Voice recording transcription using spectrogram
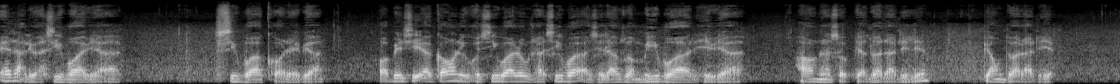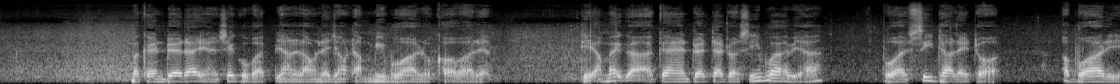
အဲ့ဒါလေးကစီးပွားဗျာစီးပွားခေါ်တယ်ဗျာ ဟောပစ္စည်းအကောင့်တွေကိုစီးပွားလုပ်တာစီးပွားအစလောက်ဆိုမီးပွားတွေဗျာဟောင်းနဲ့ဆိုပြတ်သွားတာတွေလေပြောင်းသွားတာတွေမကန်တွေ့ရရင်စိတ်ကိုပါပြန်လောင်တဲ့ကြောင့်ဒါမီးပွားလို့ခေါ်ပါတယ်ဒီအမိုက်ကအကန်အတွက်တက်တော့စီးပွားဗျာဘုရားစီးထားလိုက်တော့အပွားတွေ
